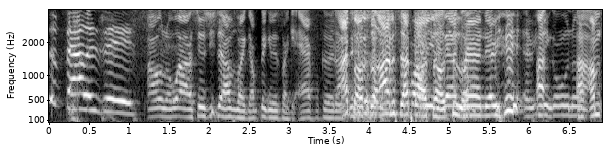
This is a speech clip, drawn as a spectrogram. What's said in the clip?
There? The Palisades. I don't know why. As soon as she said, I was like, I'm thinking it's like Africa. I thought so. Honestly, I thought so the too. background, Everything, everything going on. I, I'm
